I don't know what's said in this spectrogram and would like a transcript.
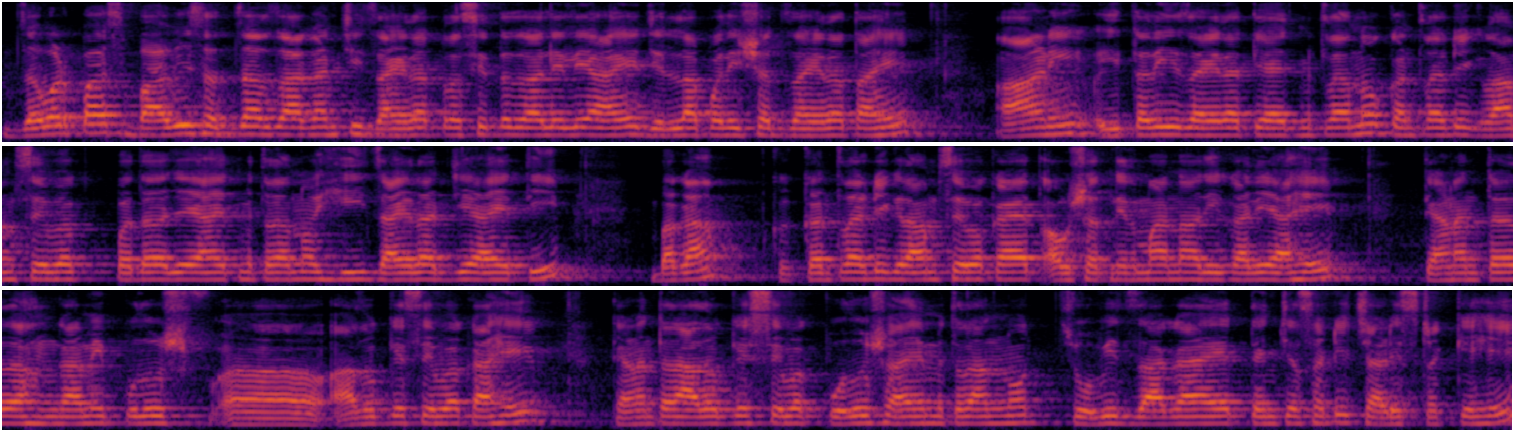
जवळपास बावीस हजार जागांची जाहिरात प्रसिद्ध झालेली आहे जिल्हा परिषद जाहिरात आहे आणि इतरही जाहिराती आहेत मित्रांनो. कंत्राटी ग्रामसेवक पदं जे आहेत मित्रांनो ही जाहिरात जी आहे ती बघा क- कंत्राटी ग्रामसेवक आहेत औषध निर्माण अधिकारी आहे त्यानंतर हंगामी पुरुष आरोग्यसेवक आहे त्यानंतर आरोग्यसेवक पुरुष आहे मित्रांनो. चोवीस जागा आहेत. त्यांच्यासाठी चाळीस टक्के हे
